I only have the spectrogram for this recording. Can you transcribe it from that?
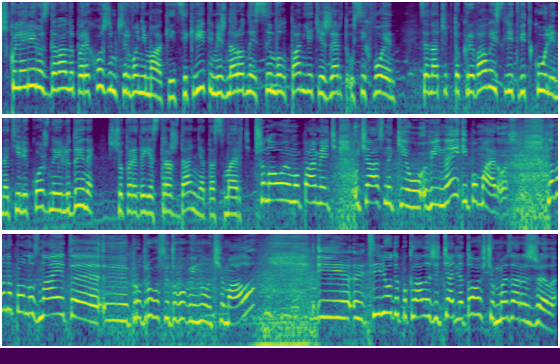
Школярі роздавали перехожим червоні маки. Ці квіти міжнародний символ пам'яті жертв усіх воєн. Це, начебто, кривавий слід від кулі на тілі кожної людини, що передає страждання та смерть. Вшановуємо пам'ять учасників війни і померлих. Ну, ви напевно знаєте е, про Другу світову війну чимало. І е, люди поклали життя для того, щоб ми зараз жили.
